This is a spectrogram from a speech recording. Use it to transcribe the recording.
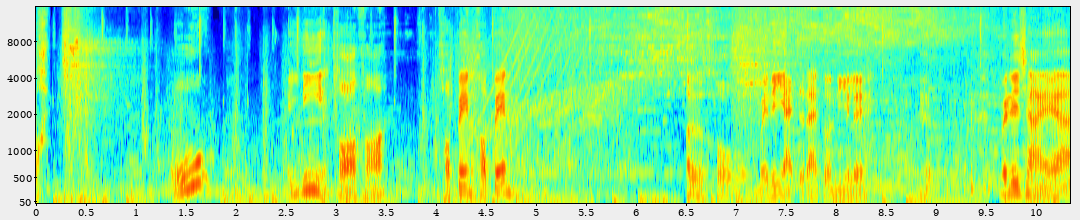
วัดโอ้ไอ้นี่ขอขอ ขอเป็นขอเป็น เออโห ไม่ได้อยากจะได้ตัวนี้เลย ไม่ได้ใช้อะ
